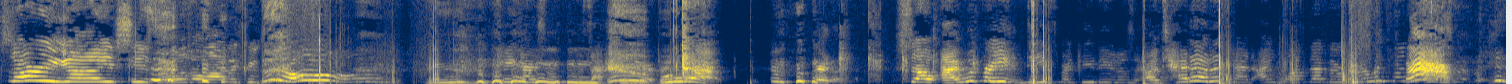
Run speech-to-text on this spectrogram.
Sorry, guys. She's a little out of control. hey, guys. Back to here. What? Right. So I would rate these Monkey Doodles a 10 out of 10. I love that. They're really fun.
